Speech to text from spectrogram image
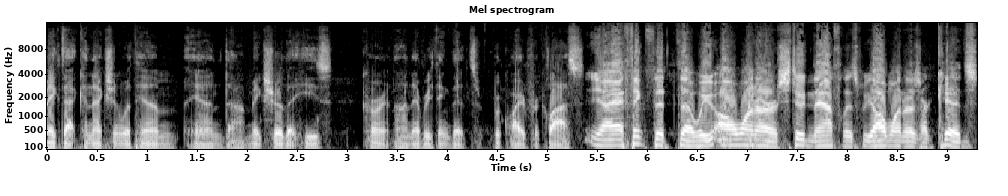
make that connection with him and uh, make sure that he's current on everything that's required for class. Yeah, I think that uh, we all want our student athletes, we all want as our kids,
